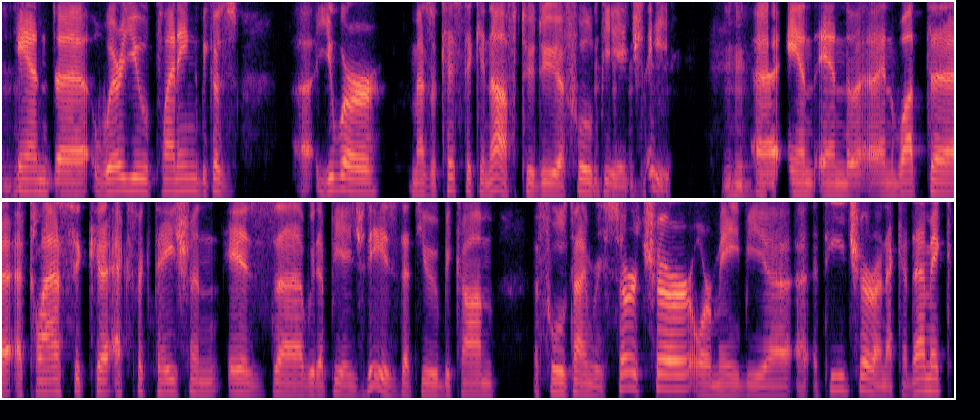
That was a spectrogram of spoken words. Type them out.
Mhm. and uh, were you planning because uh, you were masochistic enough to do a full phd Mhm. uh, and and uh, and what uh, a classic expectation is uh, with a phd is that you become a full-time researcher or maybe a- a teacher an academic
